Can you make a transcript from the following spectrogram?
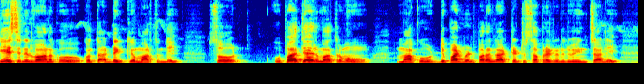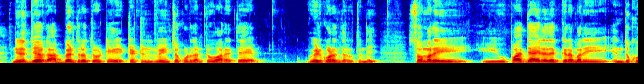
డిఎస్సి నిర్వహణకు కొంత అడ్డంకిగా మారుతుంది. సో ఉపాధ్యాయులు మాత్రము మాకు డిపార్ట్మెంట్ పరంగా టెట్ సపరేట్గా నిర్వహించాలి. నిరుద్యోగ అభ్యర్థులతోటి టెట్ నిర్వహించకూడదంటూ వారైతే వేడుకోవడం జరుగుతుంది. సో మరి ఈ ఉపాధ్యాయుల దగ్గర మరి ఎందుకు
